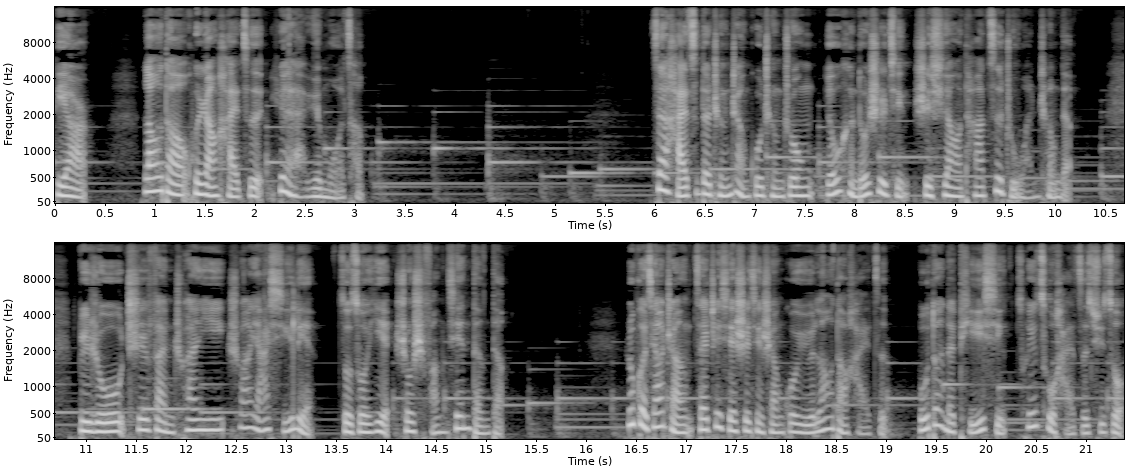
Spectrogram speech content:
第二，唠叨会让孩子越来越磨蹭。在孩子的成长过程中，有很多事情是需要他自主完成的，比如吃饭、穿衣、刷牙、洗脸、做作业、收拾房间等等。如果家长在这些事情上过于唠叨孩子，不断的提醒、催促孩子去做。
